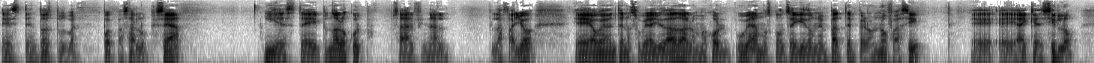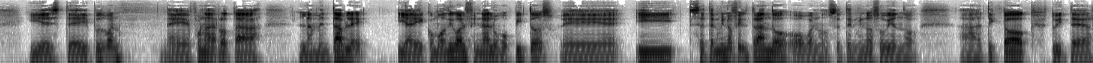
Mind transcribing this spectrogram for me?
Este, entonces, pues bueno, puede pasar lo que sea. Y este, pues no lo culpo. O sea, al final la falló. Eh, obviamente nos hubiera ayudado, a lo mejor hubiéramos conseguido un empate, pero no fue así. Eh, eh, hay que decirlo. Y este, y pues bueno, fue una derrota lamentable. Y ahí, como digo, al final hubo pitos. y se terminó filtrando, o bueno, se terminó subiendo a TikTok, Twitter,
